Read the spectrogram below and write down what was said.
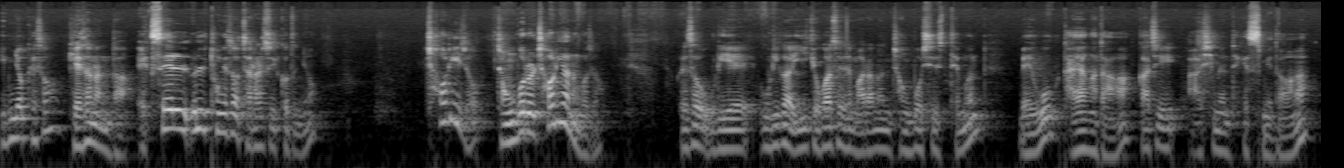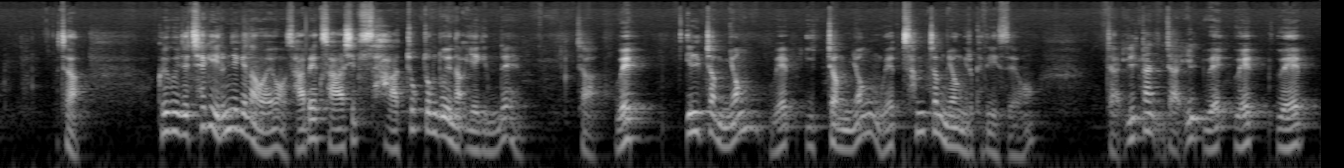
입력해서 계산한다. 엑셀을 통해서 잘 할 수 있거든요. 처리죠. 정보를 처리하는 거죠. 그래서 우리의 우리가 이 교과서에서 말하는 정보 시스템은 매우 다양하다까지 아시면 되겠습니다. 자, 그리고 이제 책에 이런 얘기 나와요. 444쪽 정도의 나- 얘기인데, 자, 웹 1.0, 웹 2.0, 웹 3.0 이렇게 돼 있어요. 자, 일단, 자, 일, 웹, 웹, 웹,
